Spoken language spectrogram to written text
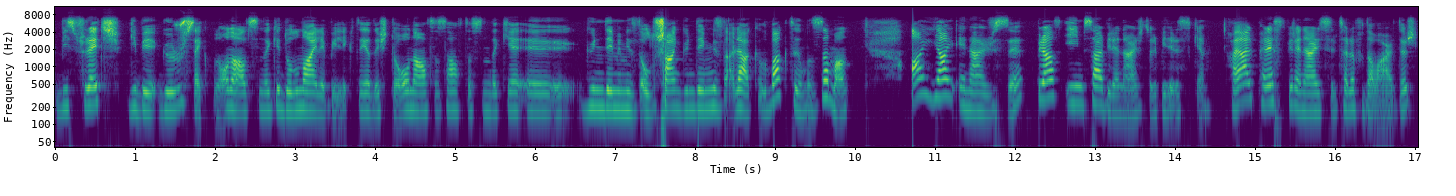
bir süreç gibi görürsek bunu 16'sındaki Dolunay'la birlikte ya da işte 16 haftasındaki e, gündemimizde oluşan gündemimizle alakalı baktığımız zaman ay yay enerjisi biraz iyimser bir enerjidir biliriz ki. Hayalperest bir enerjisi bir tarafı da vardır.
